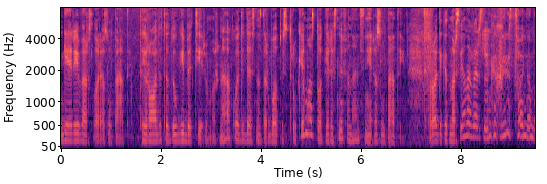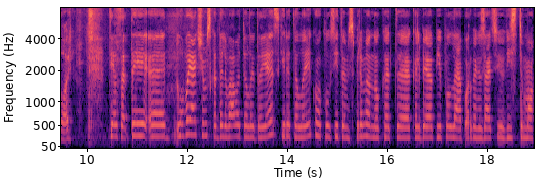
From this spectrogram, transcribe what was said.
geri verslo rezultatai. Tai įrodyta daugybė tyrimų, ar ne? Kuo didesnis darbuotojų įsitraukimas, tuo geresni finansiniai rezultatai. Parodykit nors vieną verslininką, kuris to nenori. Tiesa, tai e, labai ačiū Jums, kad dalyvavote laidoje, skirite laiko. Klausytojams primenu, kad e, kalbėjo People Lab organizacijų vystimo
